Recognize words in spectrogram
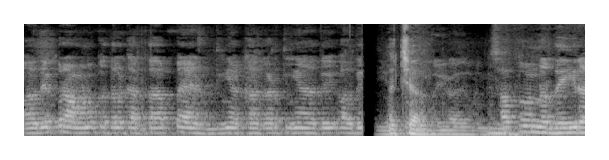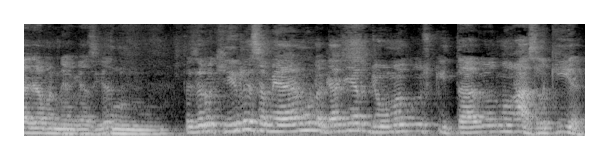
ਆਪਦੇ ਭਰਾਵਾਂ ਨੂੰ ਕਤਲ ਕਰਤਾ ਭੈਣ ਦੀਆਂ ਅੱਖਾਂ ਕੱਢਤੀਆਂ ਤੇ ਆਪਦੇ ਅੱਛਾ। ਸਭ ਤੋਂ ਨਿਰਦਈ ਰਾਜਾ ਮੰਨਿਆ ਗਿਆ ਸੀਗਾ। ਹੂੰ। ਤੇ ਜਦੋਂ ਅਖੀਰਲੇ ਸਮੇਂ ਆਇਆ ਉਹਨੂੰ ਲੱਗਾ ਕਿ ਯਾਰ ਜੋ ਮੈਂ ਕੁਝ ਕੀਤਾ ਵੀ ਉਹਨੂੰ ਹਾਸਲ ਕੀ ਹੈ?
